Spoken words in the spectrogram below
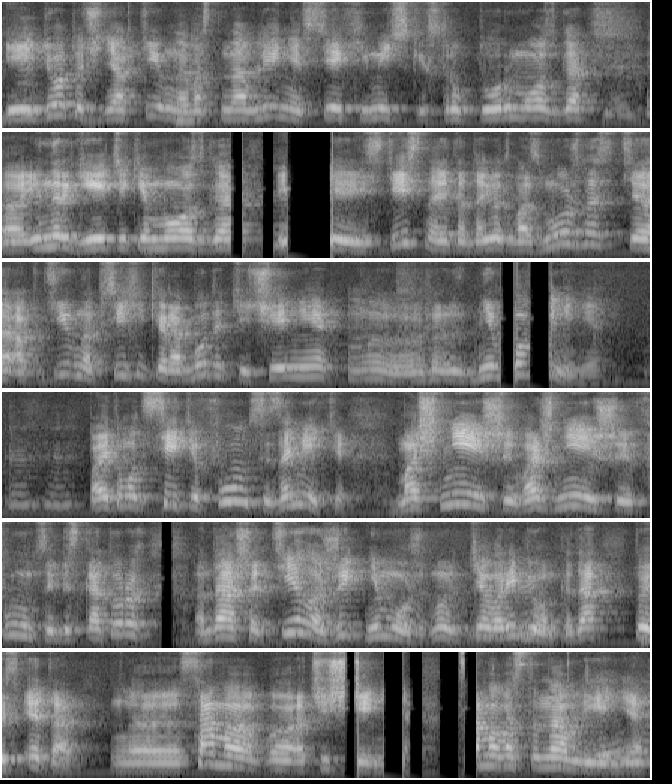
И идет очень активное восстановление всех химических структур мозга, угу. энергетики мозга. И, естественно, это дает возможность э, активно психике работать в течение ну, дневного времени. Поэтому вот все эти функции, заметьте, мощнейшие, важнейшие функции, без которых наше тело жить не может, ну, тело ребенка, да, то есть это э, самоочищение, самовосстановление,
